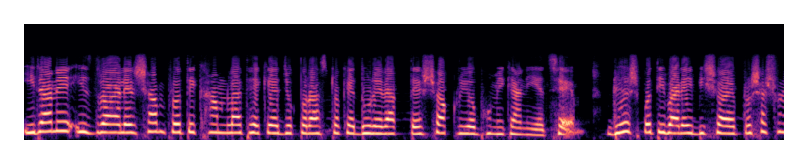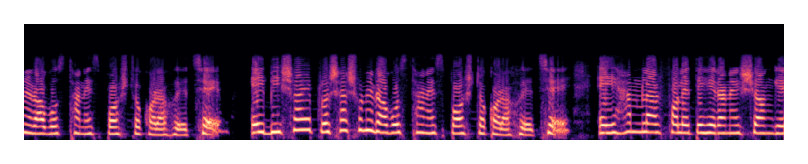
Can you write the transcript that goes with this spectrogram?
ইরানে ইসরায়েলের সাম্প্রতিক হামলা থেকে যুক্তরাষ্ট্রকে দূরে রাখতে সক্রিয় ভূমিকা নিয়েছে। বৃহস্পতিবার এই বিষয়ে প্রশাসনের অবস্থান স্পষ্ট করা হয়েছে। এই বিষয়ে প্রশাসনের অবস্থান স্পষ্ট করা হয়েছে। এই হামলার ফলে তেহরানের সঙ্গে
